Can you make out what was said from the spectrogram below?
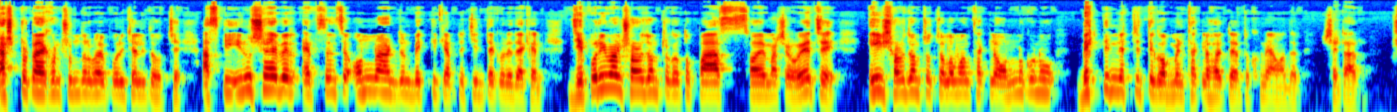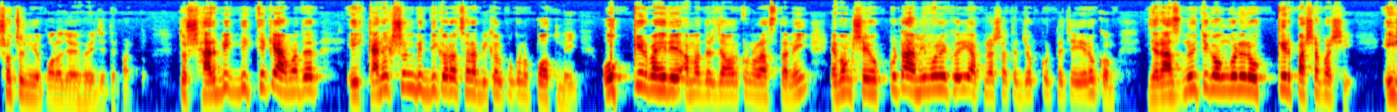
রাষ্ট্রটা এখন সুন্দরভাবে পরিচালিত হচ্ছে। আজকে ইনুস সাহেবের অ্যাবসেন্সে অন্য একজন ব্যক্তিকে আপনি চিন্তা করে দেখেন, যে পরিমাণ ষড়যন্ত্র গত পাঁচ, ছয় মাসে হয়েছে, এই ষড়যন্ত্র চলমান থাকলে অন্য কোনো ব্যক্তির নেতৃত্বে গভর্নমেন্ট থাকলে হয়তো এতক্ষণে আমাদের সেটার শোচনীয় পরাজয় হয়ে যেতে পারতো। তো সার্বিক দিক থেকে আমাদের এই কানেকশন বৃদ্ধি করা ছাড়া বিকল্প কোনো পথ নেই। ঐক্যের বাইরে আমাদের যাওয়ার কোনো রাস্তা নেই এবং সেই ঐক্যটা আমি মনে করি আপনার সাথে যোগ করতে চাই এরকম যে রাজনৈতিক অঙ্গনের ঐক্যের পাশাপাশি এই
